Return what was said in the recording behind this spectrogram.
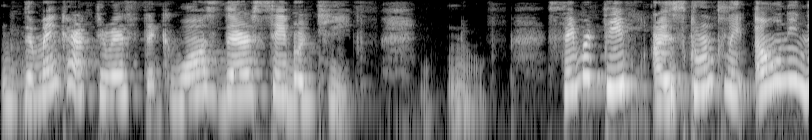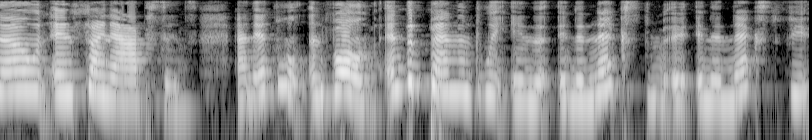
The main characteristic was their saber teeth. Saber teeth is currently only known in synapsids, and it will evolve independently in the in the next in the next few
